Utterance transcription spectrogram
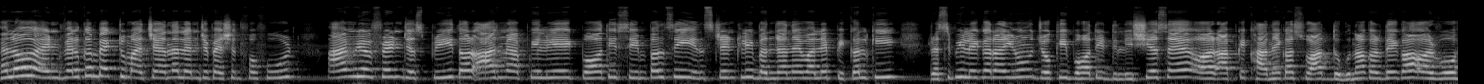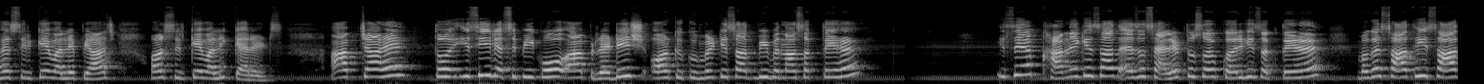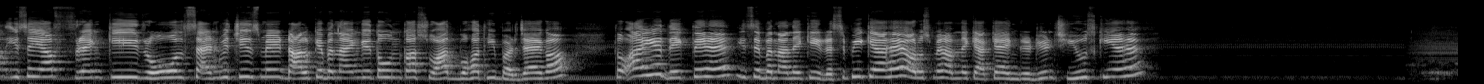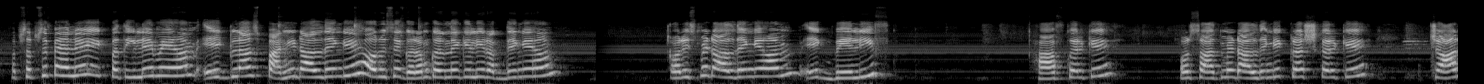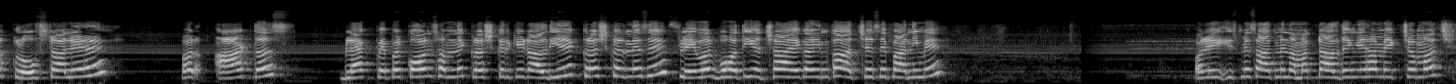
Hello and welcome back to my channel M J passion for food I am your friend Jaspreet और आज मैं आपके लिए एक बहुत ही सिंपल सी इंस्टेंटली बन जाने वाले पिकल की रेसिपी लेकर आई हूँ, जो कि बहुत ही डिलीशियस है और आपके खाने का स्वाद दुगना कर देगा और वो है सिरके वाले प्याज और सिरके वाली कैरेट्स आप चाहें तो इसी रेसिपी को आप रेडिश और कुकुम्बर के साथ भी बना सकते हैं। इसे आप खाने के साथ एज अ सैलेड तो सर्व कर ही सकते हैं। मगर साथ ही साथ इसे आप फ्रेंकी रोल सैंडविचेस में डाल के बनाएँगे तो उनका स्वाद बहुत ही बढ़ जाएगा। तो आइए देखते हैं इसे बनाने की रेसिपी क्या है और उसमें हमने क्या क्या इंग्रेडिएंट्स यूज़ किए हैं। अब सबसे पहले एक पतीले में हम एक गिलास पानी डाल देंगे और इसे गर्म करने के लिए रख देंगे हम। और इसमें डाल देंगे हम एक बेलीफ हाफ़ करके, और साथ में डाल देंगे क्रश करके। चार क्लोव्स डाले हैं और आठ, दस ब्लैक पेपर कॉर्नस हमने क्रश करके डाल दिए हैं। क्रश करने से फ्लेवर बहुत ही अच्छा आएगा इनका, अच्छे से पानी में। और इसमें साथ में नमक डाल देंगे हम एक चम्मच।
